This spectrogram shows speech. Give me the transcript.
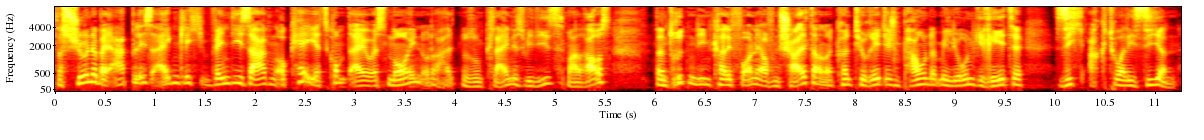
das Schöne bei Apple ist eigentlich, wenn die sagen, okay, jetzt kommt iOS 9 oder halt nur so ein kleines wie dieses Mal raus, dann drücken die in Kalifornien auf den Schalter und dann können theoretisch ein paar hundert Millionen Geräte sich aktualisieren.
